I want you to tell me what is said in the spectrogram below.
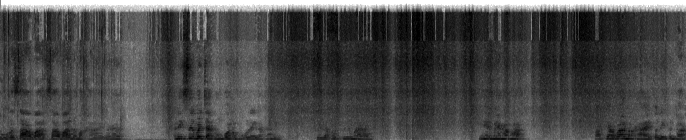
ถุงละซาวบาทซาวบ้านเอามาขายนะคะ อันนี้ซื้อมาจากหนองบัวลำพูเลยนะคะนี่เสร็จแล้วก็ซื้อมา นี่เห็นไหมคะผัก ผักชาวบ้านมาขายตัวนี้เป็นผัก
